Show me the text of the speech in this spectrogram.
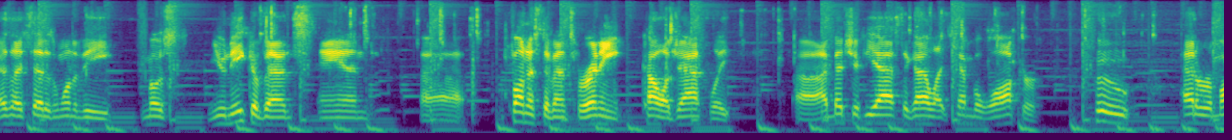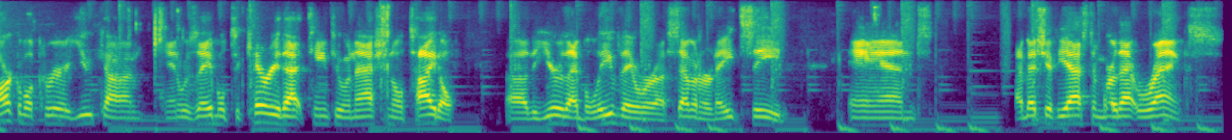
as I said, is one of the most unique events and uh, funnest events for any college athlete. Uh, I bet you if you asked a guy like Kemba Walker, who had a remarkable career at UConn and was able to carry that team to a national title uh, the year that I believe they were a seven or an eight seed. And I bet you if you asked him where that ranks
